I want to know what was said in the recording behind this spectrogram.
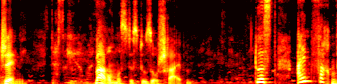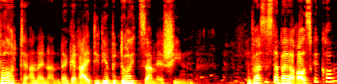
Jenny, warum musstest du so schreiben? Du hast einfach Worte aneinandergereiht, die dir bedeutsam erschienen. Und was ist dabei herausgekommen?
